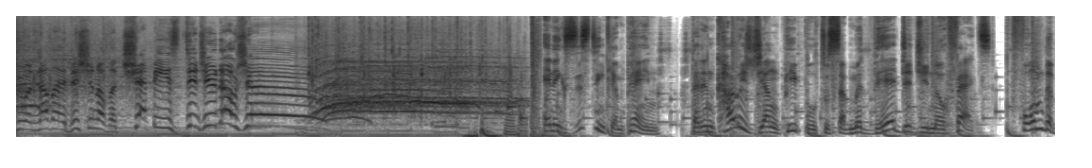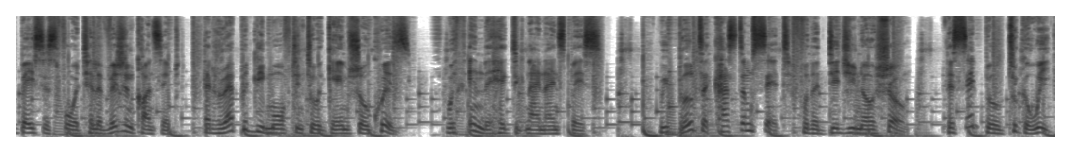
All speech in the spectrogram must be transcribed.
To another edition of the Chappies Did You Know Show! An existing campaign that encouraged young people to submit their Did You Know facts formed the basis for a television concept that rapidly morphed into a game show quiz within the Hectic 99 space. We built a custom set for the Did You Know show. The set build took a week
